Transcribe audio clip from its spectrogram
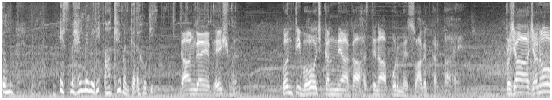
तुम इस महल में मेरी आँखें बंद कर रहोगी। गांगेय भीष्म कुंती भोज कन्या का हस्तिनापुर में स्वागत करता है। प्रजाजनों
